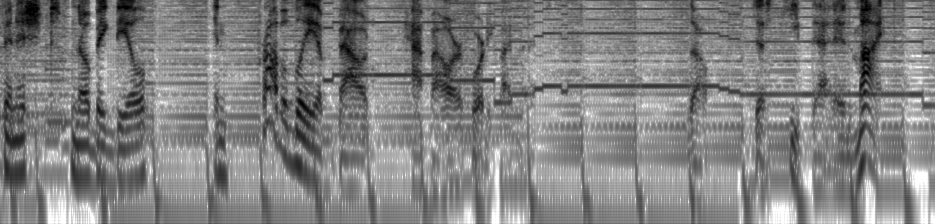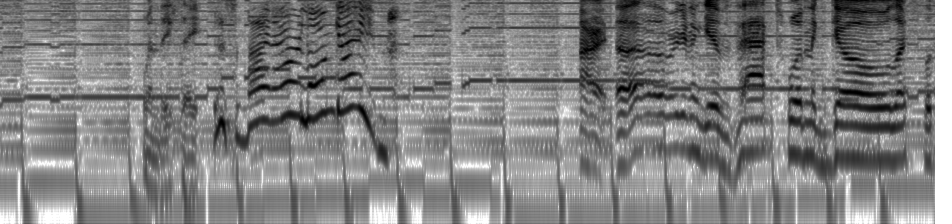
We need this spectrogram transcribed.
finished, no big deal, in probably about half hour, 45 minutes. So just keep that in mind when they say it's a nine hour long game. All right, uh, we're gonna give that one a go. Let's look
